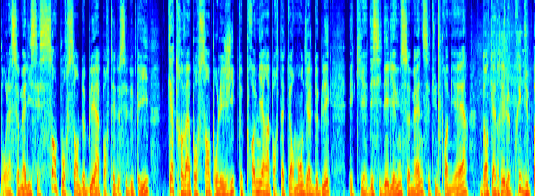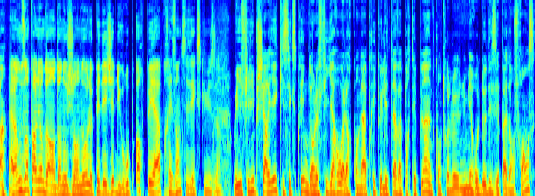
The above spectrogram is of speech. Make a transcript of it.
Pour la Somalie, c'est 100% de blé importé de ces deux pays. 80% pour l'Égypte, premier importateur mondial de blé, et qui a décidé il y a une semaine, c'est une première, d'encadrer le prix du pain. Alors nous en parlions dans, dans, nos journaux, le PDG du groupe Orpea présente ses excuses. Oui, Philippe Charrier qui s'exprime dans le Figaro alors qu'on a appris que l'État va porter plainte contre le numéro 2 des EHPAD en France,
